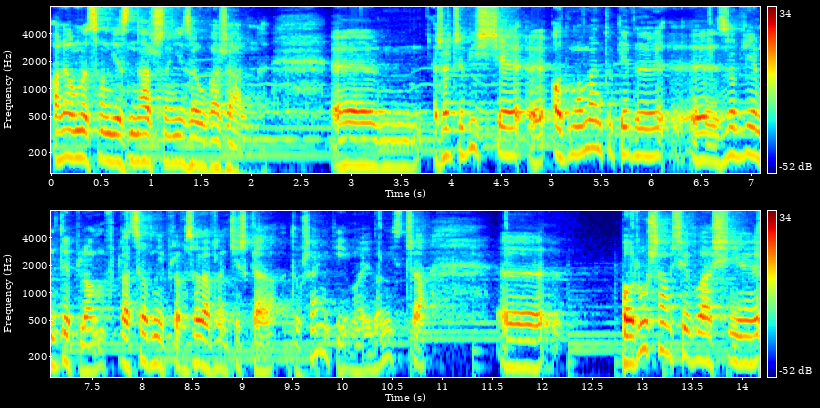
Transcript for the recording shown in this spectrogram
ale one są nieznaczne, niezauważalne. Rzeczywiście od momentu, kiedy zrobiłem dyplom w pracowni profesora Franciszka Duszenki, mojego mistrza, poruszam się właśnie e,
